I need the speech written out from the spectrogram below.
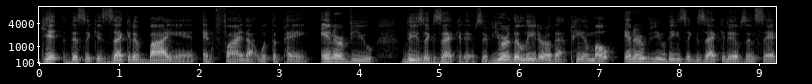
get this executive buy-in and find out what the pain. Interview these executives. If you're the leader of that PMO, interview these executives and say,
